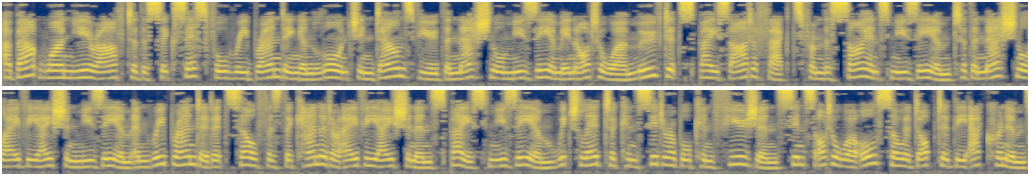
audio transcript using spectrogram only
About one year after the successful rebranding and launch in Downsview the National Museum in Ottawa moved its space artifacts from the Science Museum to the National Aviation Museum and rebranded itself as the Canada Aviation and Space Museum which led to considerable confusion since Ottawa also adopted the acronym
